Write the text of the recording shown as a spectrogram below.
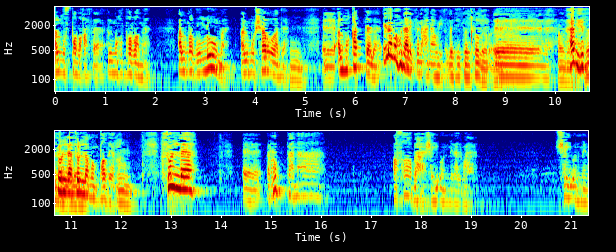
المستضعفة المهتضمة المظلومة المشردة آه، المقتلة إلى ما هنالك من عناوين. التي تنتظر آه هذه الثلة ثلة منتظرة. ثلة آه ربما أصابها شيء من الوهن شيء من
